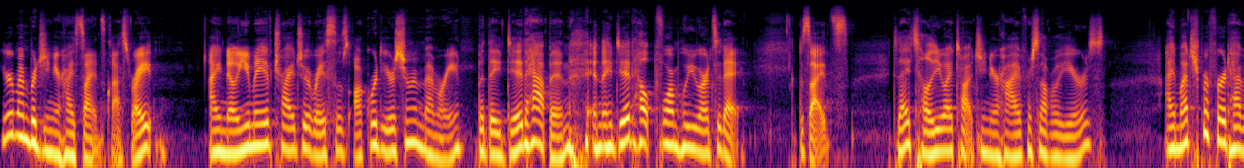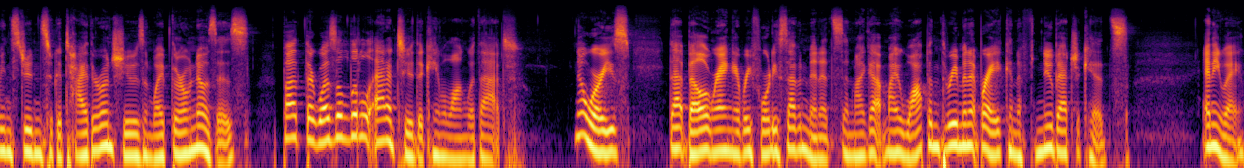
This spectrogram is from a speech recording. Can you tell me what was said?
You remember junior high science class, right? I know you may have tried to erase those awkward years from your memory, but they did happen and they did help form who you are today. Besides, did I tell you I taught junior high for several years? I much preferred having students who could tie their own shoes and wipe their own noses, but there was a little attitude that came along with that. No worries. That bell rang every 47 minutes, and I got my whopping three minute break and a new batch of kids. Anyway,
